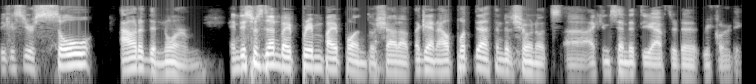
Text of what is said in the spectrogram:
because you're so out of the norm. And this was done by Prim Ponto. Shout out again. I'll put that in the show notes. Uh, I can send it to you after the recording.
